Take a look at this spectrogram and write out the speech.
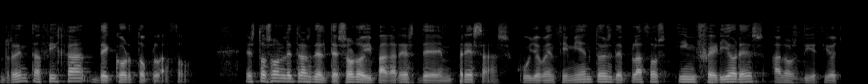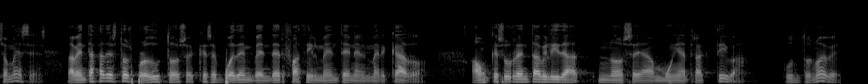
Renta fija de corto plazo. Estos son letras del Tesoro y pagarés de empresas, cuyo vencimiento es de plazos inferiores a los 18 meses. La ventaja de estos productos es que se pueden vender fácilmente en el mercado, aunque su rentabilidad no sea muy atractiva. Punto 9.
